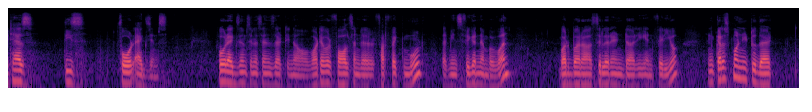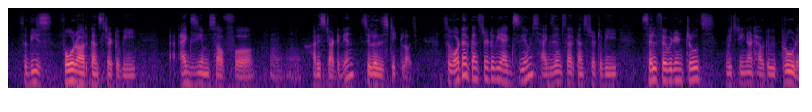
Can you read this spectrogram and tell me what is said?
it has these four axioms four axioms in a sense that you know whatever falls under perfect mood that means figure number 1 Barbara, Celarent, Darry and Ferio and corresponding to that so these four are considered to be axioms of uh, mm, Aristotelian syllogistic logic. So what are considered to be axioms? Axioms are considered to be self evident truths which need not have to be proved.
